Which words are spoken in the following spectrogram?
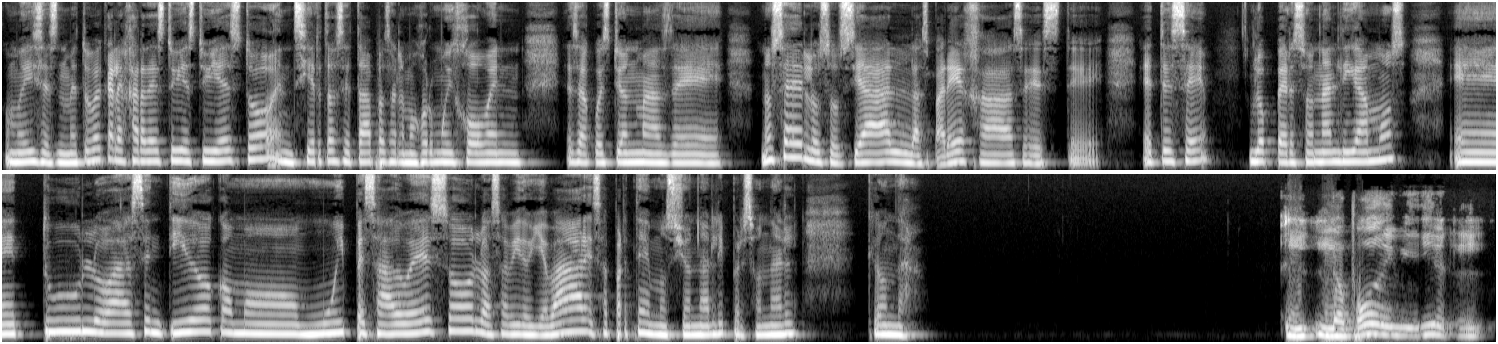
Como dices, me tuve que alejar de esto y esto y esto en ciertas etapas, a lo mejor muy joven, esa cuestión más de, no sé, lo social, las parejas, este, etc. Lo personal, digamos, eh, ¿tú lo has sentido como muy pesado eso? ¿Lo has sabido llevar? Esa parte emocional y personal, ¿qué onda? Lo puedo dividir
